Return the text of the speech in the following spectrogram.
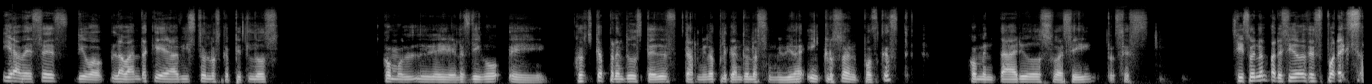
y a veces, digo, la banda que ha visto los capítulos, como les digo, eh, cosas que aprendo de ustedes, termino aplicándolas en mi vida, incluso en el podcast, comentarios o así. Entonces, si suenan parecidos es por eso.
